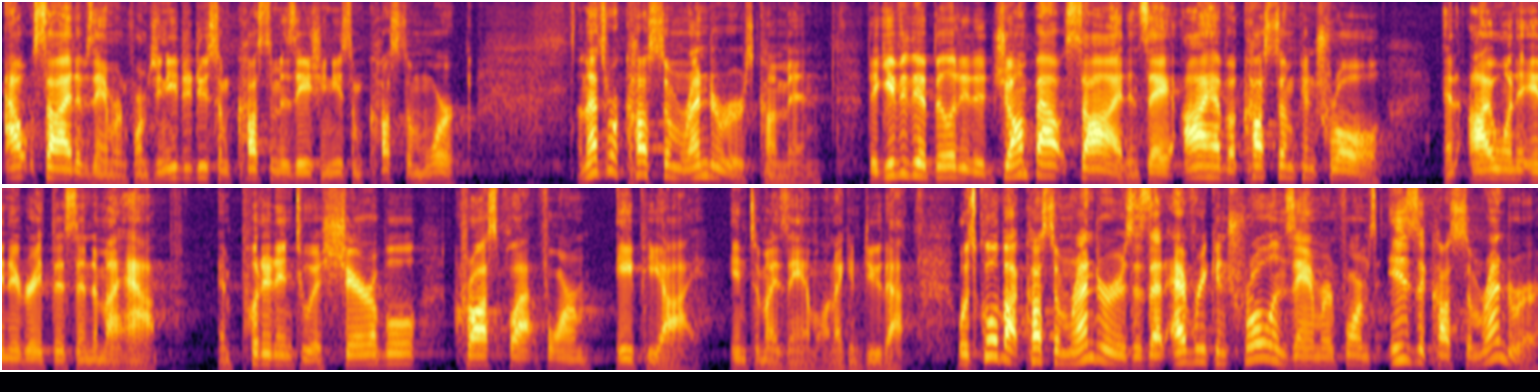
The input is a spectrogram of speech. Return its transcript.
outside of Xamarin Forms. You need to do some customization. You need some custom work. And that's where custom renderers come in. They give you the ability to jump outside and say, I have a custom control, and I want to integrate this into my app and put it into a shareable cross-platform API into my XAML, and I can do that. What's cool about custom renderers is that every control in Xamarin Forms is a custom renderer.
